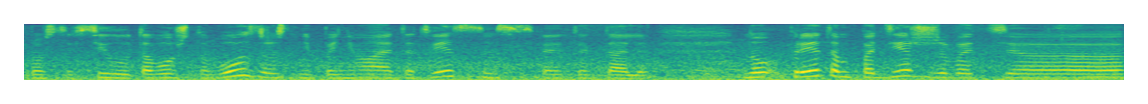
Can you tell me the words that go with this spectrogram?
просто в силу того, что возраст, не понимает ответственности и так далее. Но при этом поддерживать э,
